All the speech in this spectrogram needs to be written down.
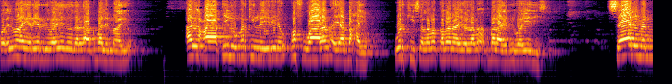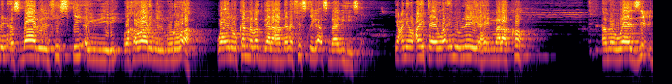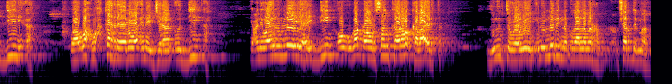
oo ilmaha yaryar riwaayadooda la aqbali maayo. Alcaaqilu markii la yidhina qof waalan ayaa baxayo warkiisa lama qabanayo lama aqbalayo riwaayadiisa. Saaliman min asbaabi alfisqi ayuu yidhi wa khawaarim almuru'a waa inuu ka nabadgala haddana fisqiga asbaabihiisa. Yacnii waxay tahay waa inuu leeyahay malako ama waasic diini ah. Waa wax wax ka reeba waa inay jiraan oo diin ah. Yacnii waa inuu leeyahay diin oo uga dhowrsan karo kabaa'irta dunuubta waaweyn inuu nebi noqdaa lama rabo. Shardi maaha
